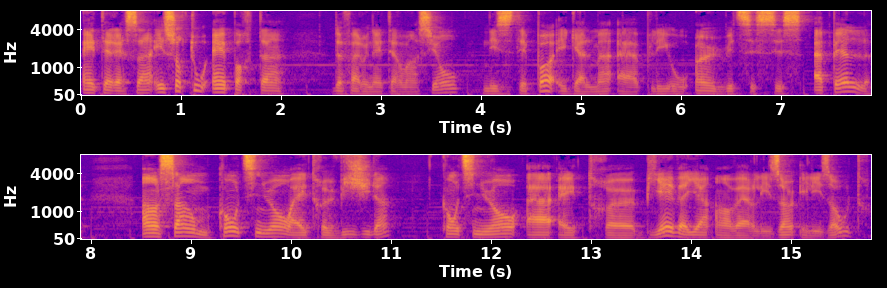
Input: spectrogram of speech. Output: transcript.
intéressant et surtout important de faire une intervention, n'hésitez pas également à appeler au 1-866 appel. Ensemble, continuons à être vigilants Continuons à être bienveillants envers les uns et les autres.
